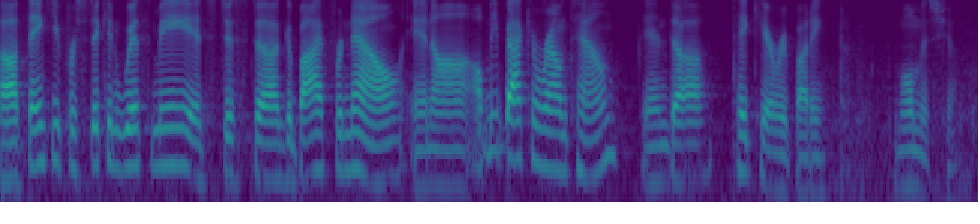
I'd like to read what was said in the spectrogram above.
Uh, thank you for sticking with me. It's just uh, goodbye for now, and I'll be back around town. And take care, everybody. We'll miss you.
